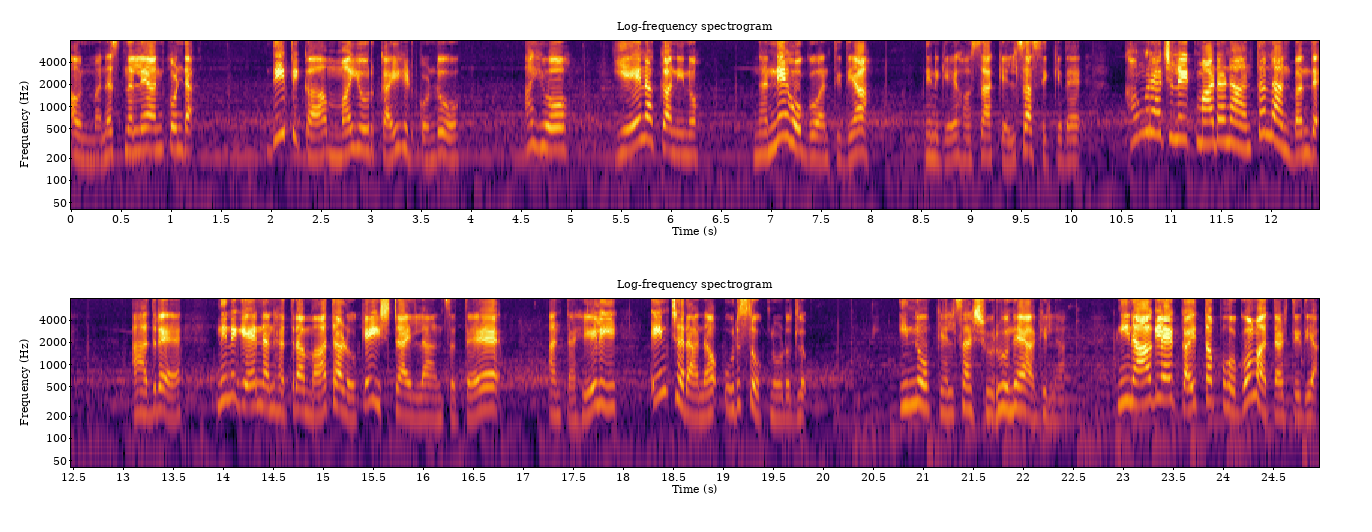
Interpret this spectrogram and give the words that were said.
ಅವನ್ ಮನಸ್ನಲ್ಲೇ ಅನ್ಕೊಂಡ. ದೀಪಿಕಾ ಮಯೂರ್ ಕೈ ಹಿಡ್ಕೊಂಡು, ಅಯ್ಯೋ, ಏನಕ್ಕ ನೀನು? ನನ್ನೇ ಹೋಗು ಅಂತಿದ್ಯಾ? ನಿನಗೆ ಹೊಸ ಕೆಲಸ ಸಿಕ್ಕಿದೆ. ಕಂಗ್ರ್ಯಾಚುಲೇಟ್ ಮಾಡೋಣ ಅಂತ ನಾನ್ ಬಂದೆ. ಆದ್ರೆ ನಿನಗೆ ನನ್ನ ಹತ್ರ ಮಾತಾಡೋಕೆ ಇಷ್ಟ ಇಲ್ಲ ಅನ್ಸತ್ತೆ ಅಂತ ಹೇಳಿ ಇಂಚರಾನ ಉರ್ಸೋಕ್ ನೋಡಿದ್ಲು. ಇನ್ನೂ ಕೆಲ್ಸ ಶುರುನೇ ಆಗಿಲ್ಲ. ನೀನಾಗ್ಲೇ ಕೈ ತಪ್ಪು ಹೋಗೋ ಮಾತಾಡ್ತಿದ್ಯಾ?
